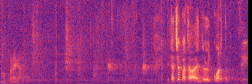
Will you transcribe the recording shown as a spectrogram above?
Vamos por acá. Esta chapa estaba dentro del cuarto. Sí.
